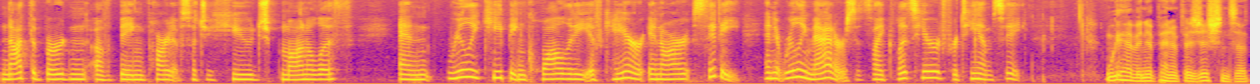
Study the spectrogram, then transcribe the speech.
not the burden of being part of such a huge monolith and really keeping quality of care in our city. And it really matters. It's like, let's hear it for TMC. We have independent physicians that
